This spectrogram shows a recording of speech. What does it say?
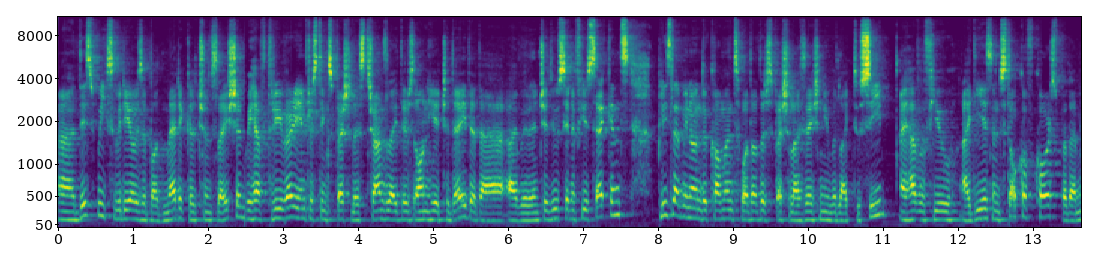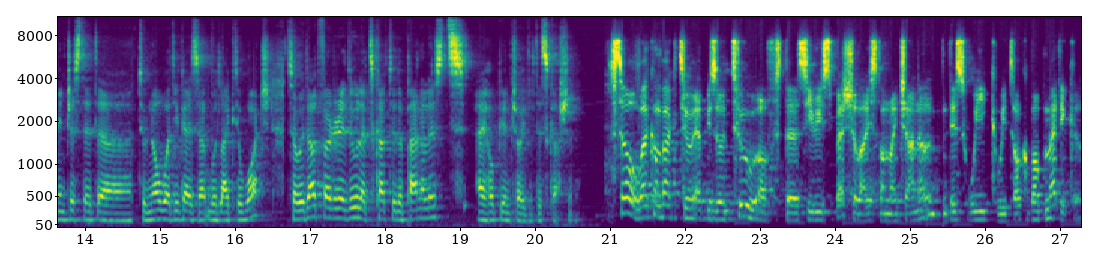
Uh, this week's video is about medical translation. We have three very interesting specialist translators on here today that uh, I will introduce in a few seconds. Please let me know in the comments what other specialization you would like to see. I have a few ideas in stock, of course, but I'm interested uh, to know what you guys uh, would like to watch. So without further ado, let's cut to the panelists. I hope you enjoyed the discussion. So, welcome back to episode two of the series Specialized on my channel. This week we talk about medical.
